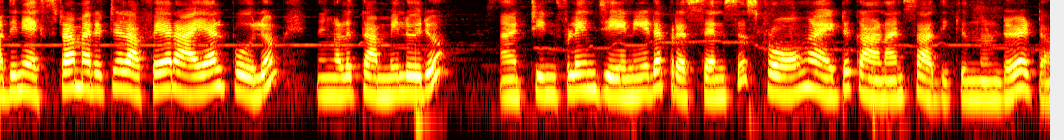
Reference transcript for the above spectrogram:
അതിന് എക്സ്ട്രാ മാരിറ്റൽ അഫെയർ ആയാൽ പോലും നിങ്ങൾ തമ്മിലൊരു ടിൻ ഫ്ലെയിം ജേണിയുടെ പ്രസൻസ് സ്ട്രോങ് ആയിട്ട് കാണാൻ സാധിക്കുന്നുണ്ട് കേട്ടോ.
